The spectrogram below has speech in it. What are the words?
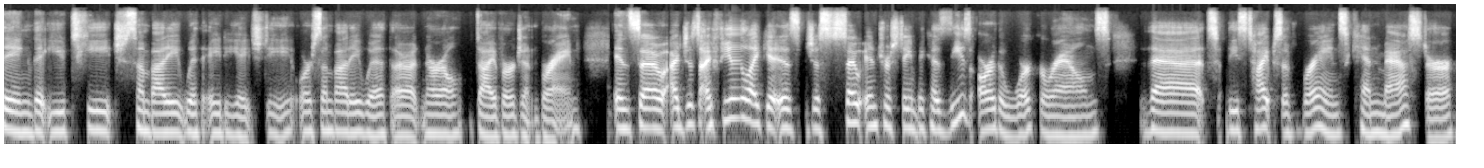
thing that you teach somebody with ADHD or somebody with a neurodivergent brain. And so I just I feel like it is just so interesting because these are the workarounds that these types of brains can master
